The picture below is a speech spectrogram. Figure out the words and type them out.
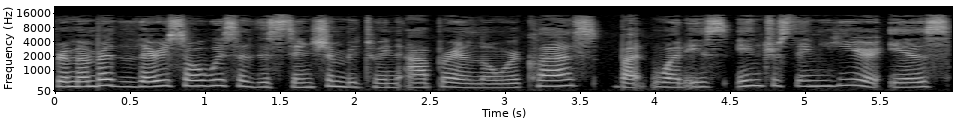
remember that there is always a distinction between upper and lower class, but what is interesting here is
